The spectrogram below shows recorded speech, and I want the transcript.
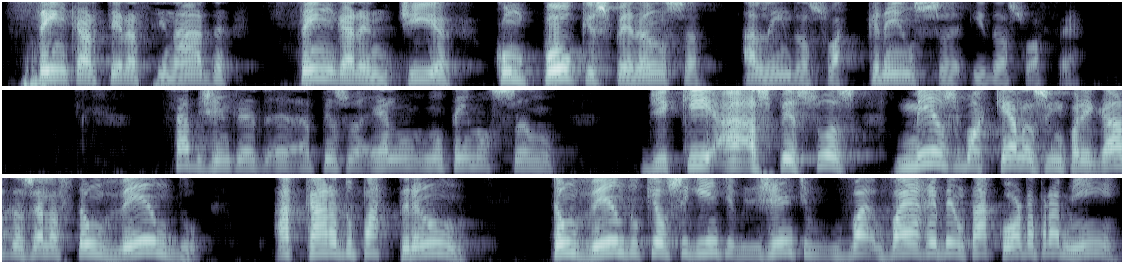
sem carteira assinada, sem garantia, com pouca esperança, além da sua crença e da sua fé. Sabe, gente, é, é, a pessoa ela não tem noção de que as pessoas, mesmo aquelas empregadas, elas estão vendo a cara do patrão. Estão vendo que é o seguinte, gente, vai, vai arrebentar a corda para mim.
